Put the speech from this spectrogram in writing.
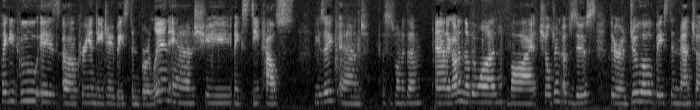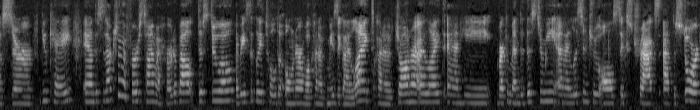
Peggy Gou is a Korean DJ based in Berlin and she makes deep house music and this is one of them and I got another one by Children of Zeus. They're a duo based in Manchester, UK, and this is actually the first time I heard about this duo. I basically told the owner what kind of music I liked, what kind of genre I liked, and he recommended this to me and I listened to all six tracks at the store.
